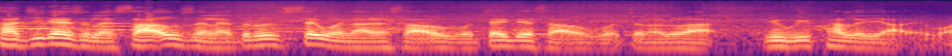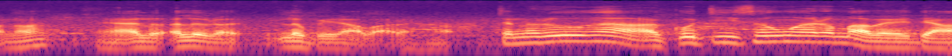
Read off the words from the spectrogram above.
စာကြည့်တဲ့ဆိုလဲစာအုပ်ဆိုရင်လဲသူတို့စိတ်ဝင်စားတဲ့စာအုပ်ကိုကြိုက်တဲ့စာအုပ်ကိုကျွန်တော်တို့ကယူပြီးဖတ်လို့ရတယ်ပေါ့နော်အဲအဲ့လိုအဲ့လိုတော့လုပ်ပေးတာပါပဲဟုတ်ကျွန်တော်တို့ကကိုကြည်ဆုံးကတော့မှပဲဒါ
